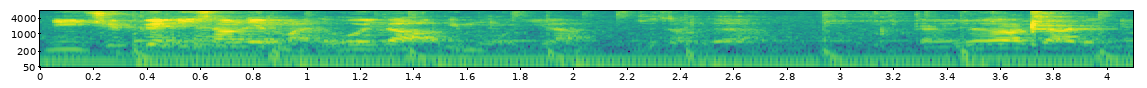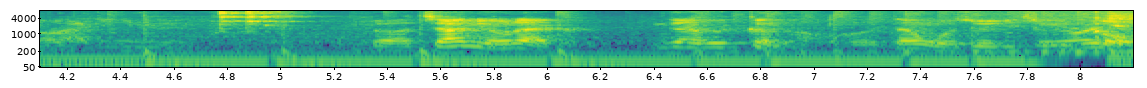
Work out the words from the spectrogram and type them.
你去便利商店买的味道一模一样，就长这样。感觉就是要加点牛奶进去。对吧？加牛奶应该会更好喝，但我觉得已经够了。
